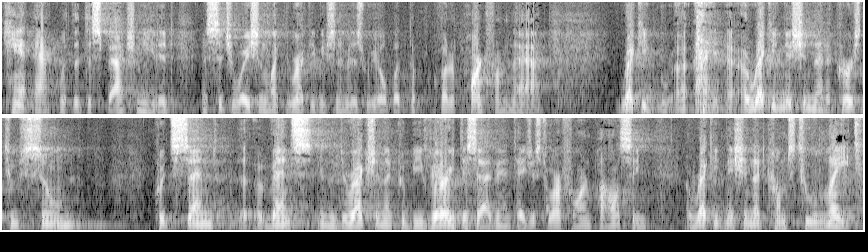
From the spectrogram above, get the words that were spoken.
can't act with the dispatch needed in a situation like the recognition of Israel. But, the, but apart from that, rec- uh, a recognition that occurs too soon could send uh, events in the direction that could be very disadvantageous to our foreign policy. A recognition that comes too late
